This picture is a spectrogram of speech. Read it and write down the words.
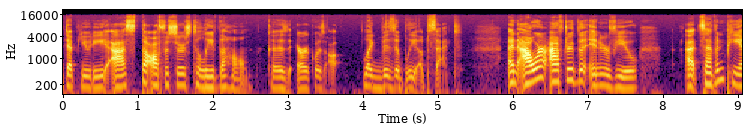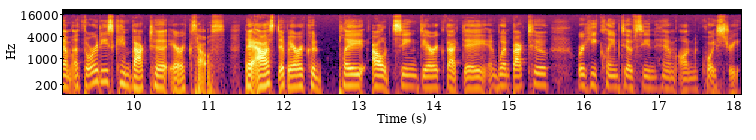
deputy, asked the officers to leave the home because Eric was uh, like visibly upset. An hour after the interview, at 7 p.m., authorities came back to Eric's house. They asked if Eric could play out seeing Derrick that day and went back to where he claimed to have seen him on McCoy Street.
